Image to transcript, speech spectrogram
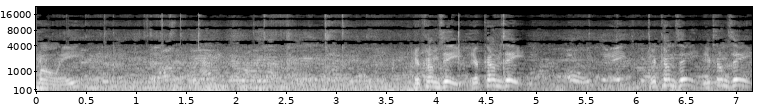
Come on, eight. Here comes eight. Here comes eight. Here comes eight. Here comes eight.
